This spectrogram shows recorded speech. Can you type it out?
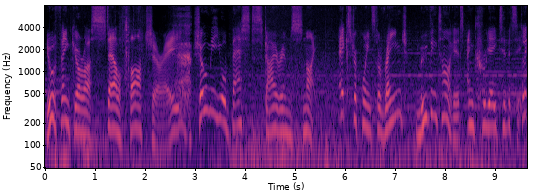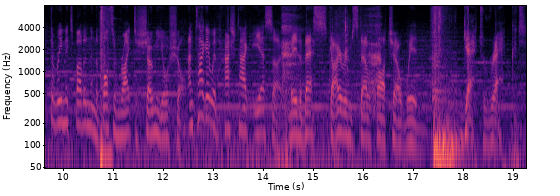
You think you're a stealth archer, eh? Show me your best Skyrim snipe. Extra points for range, moving targets, and creativity. Click the remix button in the bottom right to show me your shot, and tag it with hashtag ESO. May the best Skyrim stealth archer win. Get wrecked.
